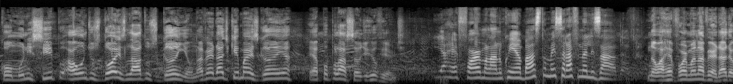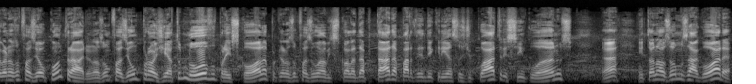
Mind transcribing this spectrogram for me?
com o município, aonde os dois lados ganham. Na verdade, quem mais ganha é a população de Rio Verde. E a reforma lá no Cunhabás também será finalizada? Não, a reforma, na verdade, agora nós vamos fazer o contrário. Nós vamos fazer um projeto novo para a escola, porque nós vamos fazer uma escola adaptada para atender crianças de 4 e 5 anos. Né? Então nós vamos agora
